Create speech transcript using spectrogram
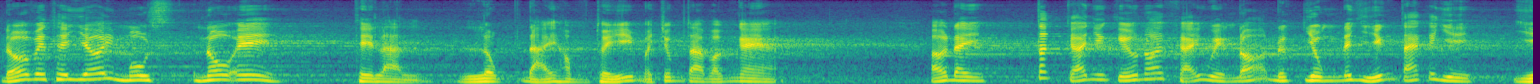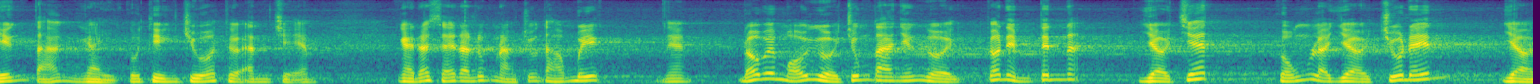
Đối với thế giới Noe Thì là lục đại hồng thủy mà chúng ta vẫn nghe. Ở đây tất cả những kiểu nói khải quyền đó được dùng để diễn tả cái gì? Diễn tả ngày của thiên chúa thưa anh chị em. Ngày đó xảy ra lúc nào chúng ta không biết nha. Đối với mỗi người chúng ta những người có niềm tin á, giờ chết cũng là giờ chúa đến giờ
